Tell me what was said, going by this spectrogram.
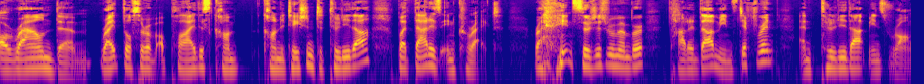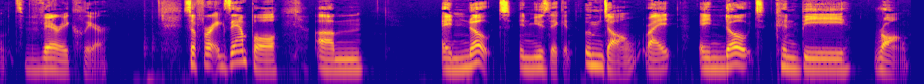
around them, right? They'll sort of apply this com- connotation to 틀리다, but that is incorrect, right? So just remember, 다르다 means different and 틀리다 means wrong. It's very clear. So for example, um, a note in music, an 음정, right? A note can be wrong,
